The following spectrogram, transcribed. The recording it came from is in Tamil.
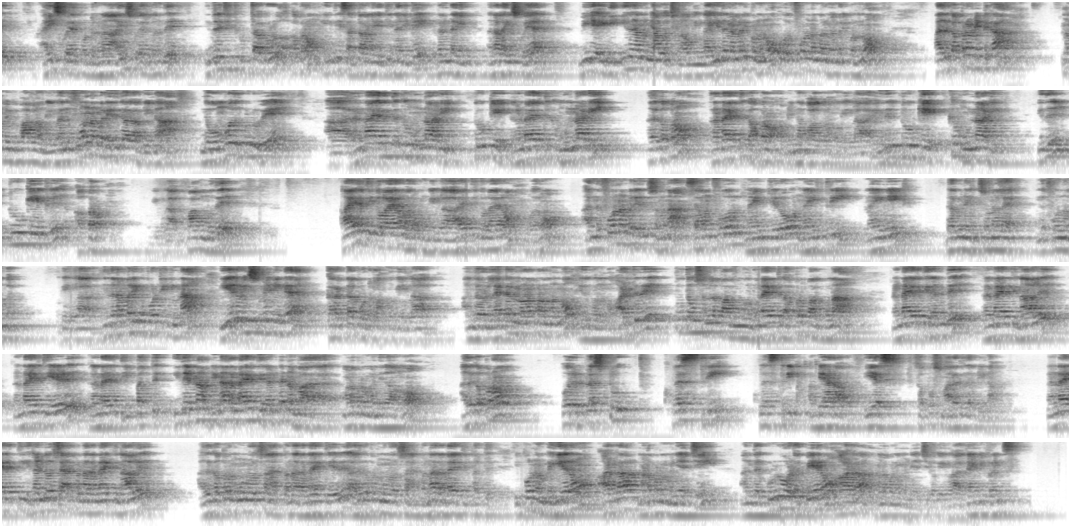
ஐ ஸ்கொயர் போட்டுருக்கலாம் ஐ ஸ்கொயர் வந்து இந்திரஜித் குப்தா குழு அப்புறம் இந்திய சட்ட ஆணையத்தின் அறிக்கை ரெண்டு ஐ அதனால ஐ ஸ்கொயர் விஐடி இது நம்ம ஞாபகம் வச்சுக்கலாம் ஓகேங்களா? இதை மெமரி பண்ணணும். ஒரு ஃபோன் நம்பர் மெமரி பண்ணணும். அதுக்கப்புறமேட்டுக்கா நம்ம இப்போ பார்க்கலாம் ஓகேங்களா இந்த ஃபோன் நம்பர் எதுக்காக அப்படின்னா இந்த ஒன்பது குழுவே ரெண்டாயிரத்துக்கு முன்னாடி டூ கே ரெண்டாயிரத்துக்கு முன்னாடி அதுக்கப்புறம் ரெண்டாயிரத்துக்கு அப்புறம் அப்படின்னு தான் பார்க்குறோம் ஓகேங்களா? இது டூ கேக்கு முன்னாடி இது டூ கேக்கு அப்புறம் ஓகேங்களா? பார்க்கும்போது ஆயிரத்தி தொள்ளாயிரம் வரும் ஓகேங்களா? ஆயிரத்தி தொள்ளாயிரம் வரும். அந்த ஃபோன் நம்பர் எதுக்கு சொன்னா seven four nine zero nine three nine eight double nine சொன்னல இந்த ஃபோன் நம்பர் ஓகேங்களா? இந்த நம்பர் இங்க போட்டீங்கன்னா ஏழு வயசுமே நீங்கள் கரெக்டாக போட்டுடலாம் ஓகேங்களா? அந்த லெட்டர் மனப்பாடம் பண்ணணும் இது பண்ணணும் அடுத்தது டூ தௌசண்ட்ல பார்க்கணும் ரெண்டாயிரத்துக்கு அப்புறம் பார்க்கணும்னா ரெண்டாயிரத்தி ரெண்டு ரெண்டாயிரத்தி நாலு ரெண்டாயிரத்தி ஏழு ரெண்டாயிரத்தி பத்து. இது என்ன அப்படின்னா ரெண்டாயிரத்தி ரெண்டு நம்ம மனப்பாடம் பண்ணி தான் ஆகணும். அதுக்கப்புறம் ஒரு plus two plus three plus three அப்படி ஆட் ஆகும். இயர்ஸ் சப்போஸ் மறக்குது அப்படின்னா. ரெண்டாயிரத்தி ரெண்டு வருஷம் ஆட் பண்ணா ரெண்டாயிரத்தி நாலு அதுக்கப்புறம் மூணு வருஷம் ஆட் பண்ணா ரெண்டாயிரத்தி ஏழு அதுக்கப்புறம் மூணு வருஷம் ஆட் பண்ணா ரெண்டாயிரத்தி பத்து. இப்போ நம்ம இயரும் ஆர்டரா மனப்பணம் பண்ணியாச்சு. அந்த குழுவோட பேரும் ஆர்டரா மனப்பணம் பண்ணியாச்சு. ஓகேங்களா? Thank you friends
